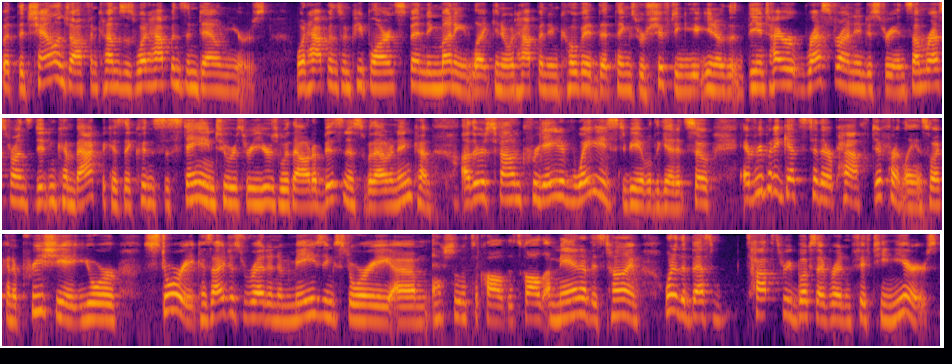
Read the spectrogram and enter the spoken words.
But the challenge often comes is what happens in down years? What happens when people aren't spending money? Like you know what happened in covid that things were shifting? You, you know the, the entire restaurant industry and some restaurants didn't come back because they couldn't sustain two or three years without a business without an income. Others found creative ways to be able to get it. So everybody gets to their path differently. And so i can appreciate your story because i just read an amazing story um, actually what's it called? It's called a man of his time one of the best top three books I've read in 15 years.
